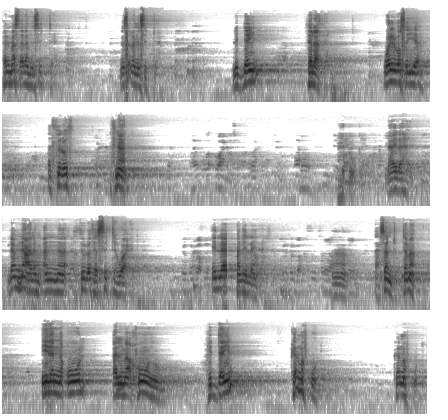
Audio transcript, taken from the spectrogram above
فالمسألة من ستة. مسألة من ستة. للدين ثلاثة. وللوصية الثلث اثنان. لا إله لم نعلم أن ثلث الستة واحد. إلا هذه الليلة. آه. أحسنتم. تمام. إذا نقول المأخوذ في الدين كالمفقود. كالمفقود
